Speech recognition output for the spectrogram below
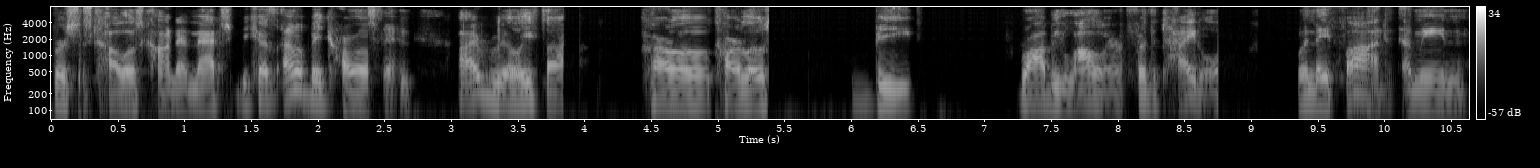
versus Carlos Condit match because I'm a big Carlos fan. I really thought Carlos Carlos beat Robbie Lawler for the title when they fought. I mean,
